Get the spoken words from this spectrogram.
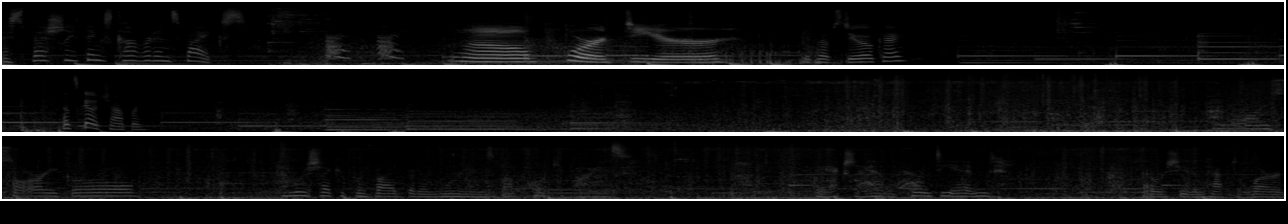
especially things covered in spikes. Oh, poor dear. You pups do okay? Let's go, Chomper. Oh, I'm sorry, girl. I wish I could provide better warnings about porcupines. They actually have a pointy end. I wish you didn't have to learn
